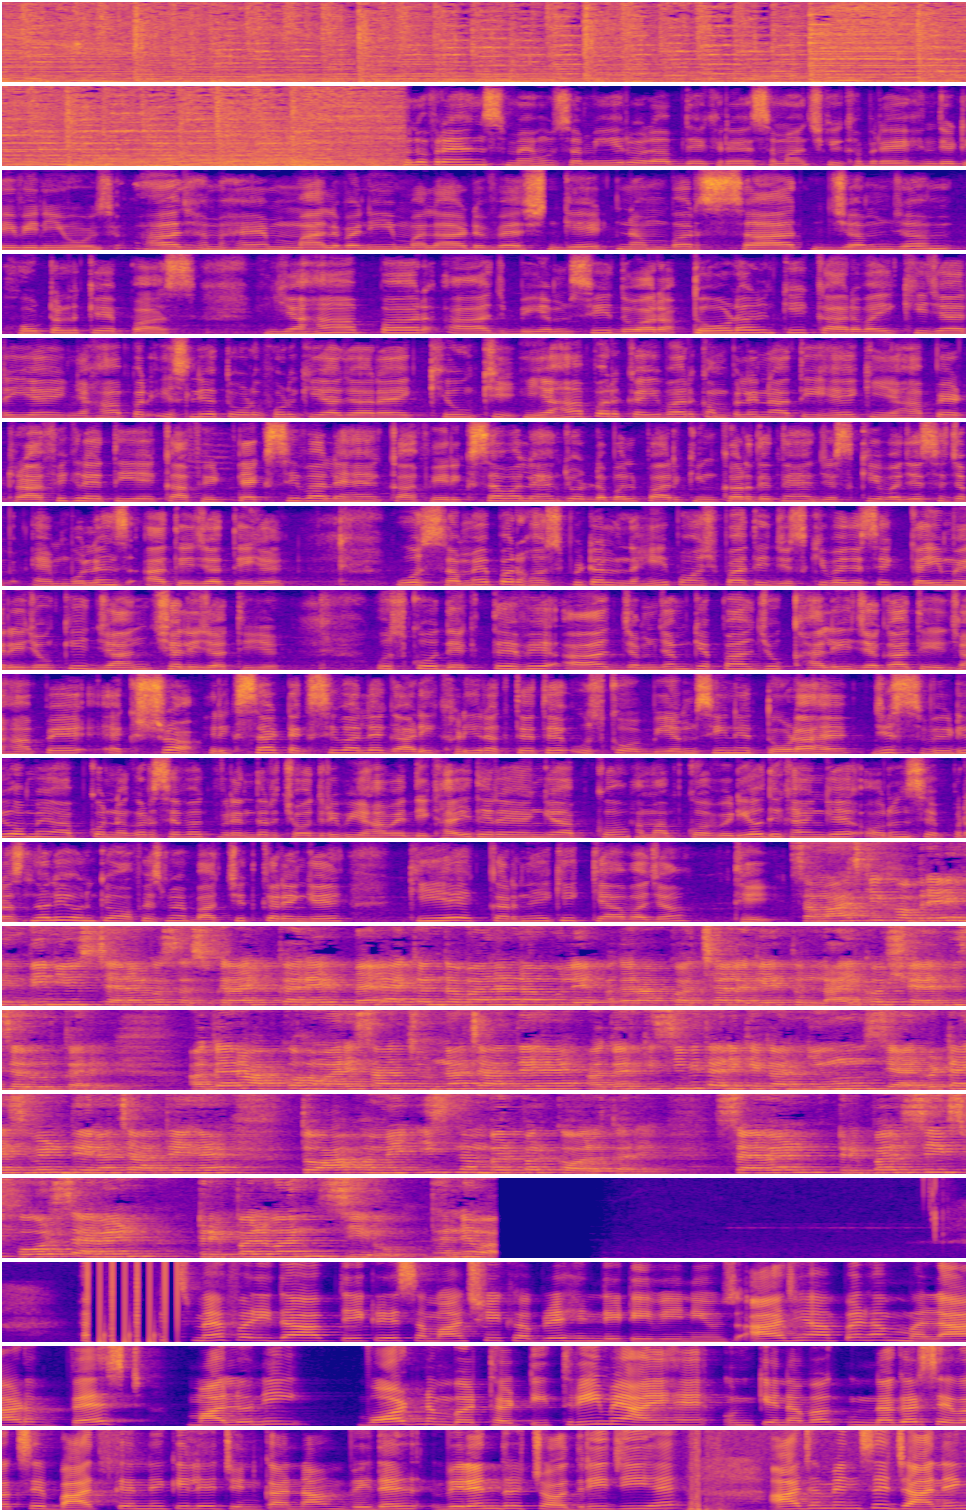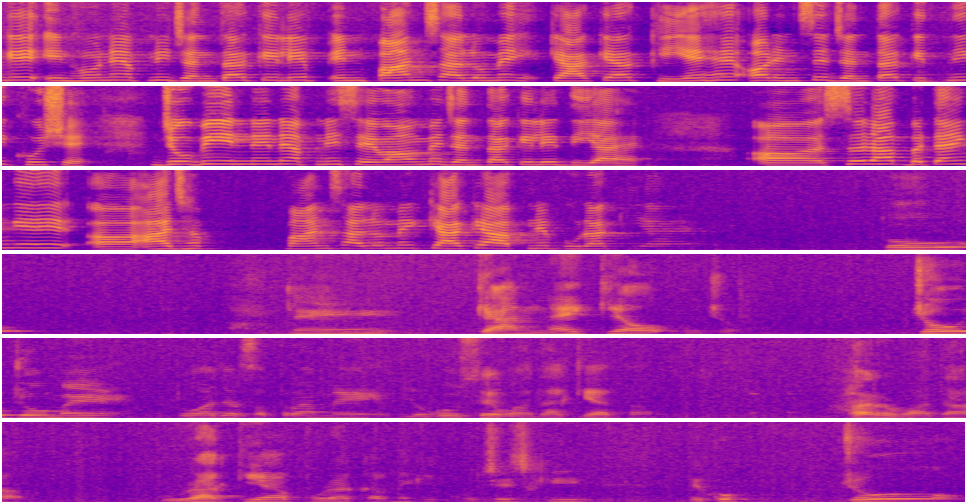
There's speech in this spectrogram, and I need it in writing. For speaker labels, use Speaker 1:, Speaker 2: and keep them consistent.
Speaker 1: audio jungle. Friends मैं हूँ समीर और आप देख रहे हैं समाज की खबरें, हिंदी टीवी न्यूज़। आज हम हैं Malvani Malad west gate number सात, जमजम होटल के पास। यहाँ पर आज बीएमसी द्वारा तोड़न की कार्रवाई की जा रही है। यहाँ पर इसलिए तोड़फोड़ किया जा रहा है क्योंकि यहाँ पर कई बार कंप्लेन आती है कि यहाँ पे ट्रैफ़िक रहती है, काफ़ी टैक्सी वाले हैं, काफ़ी रिक्शा वाले हैं जो डबल पार्किंग कर देते हैं, जिसकी वजह से जब एंबुलेंस आती जाती है, वो समय पर हॉस्पिटल नहीं पहुँच पाती, जिसकी वजह से कई मरीजों की जान चली जाती है। उसको देखते हुए आज जमजम के पास जो खाली जगह थी, जहाँ पे एक्स्ट्रा रिक्शा टैक्सी वाले गाड़ी खड़ी रखते थे, उसको बीएमसी ने तोड़ा है। जिस वीडियो में आपको नगर सेवक वीरेंद्र चौधरी भी यहाँ पे दिखाई दे रहे आपको, हम आपको वीडियो दिखाएँगे और उनसे पर्सनली उनके ऑफ़िस में बातचीत करेंगे कि ये करने की क्या वजह थी।
Speaker 2: समाज की खबरें, हिंदी न्यूज़ चैनल को सब्सक्राइब करें, बेल आइकन दबाना ना भूले। अगर आपको अच्छा लगे तो लाइक और शेयर भी ज़रूर करें। अगर आपको हमारे साथ जुड़ना चाहते हैं, अगर किसी भी तरीके का न्यूज़ या एडवर्टाइजमेंट देना चाहते हैं तो आप हमें इस नंबर पर कॉल करें। Seven triple six four seven triple one zero. धन्यवाद।
Speaker 3: मैं फरीदा, आप देख रहे समाज की खबरें, हिंदी टीवी न्यूज़। आज यहाँ पर हम Malad west Maloni ward number 33 में आए हैं। उनके नवक नगर सेवक से बात करने के लिए, जिनका नाम वीरेंद्र चौधरी जी है। आज हम इनसे जानेंगे इन्होंने अपनी जनता के लिए इन पाँच सालों में क्या क्या किए हैं और इनसे जनता कितनी खुश है जो भी इन्होंने अपनी सेवाओं में जनता के लिए दिया है। आ, सर आप बताएँगे आ, आज हम पाँच सालों में क्या क्या आपने पूरा किया है?
Speaker 4: तो आपने क्या नहीं किया वो पूछो। जो जो मैं 2017 में लोगों से वादा किया था हर वादा पूरा किया पूरा करने की कोशिश की। देखो जो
